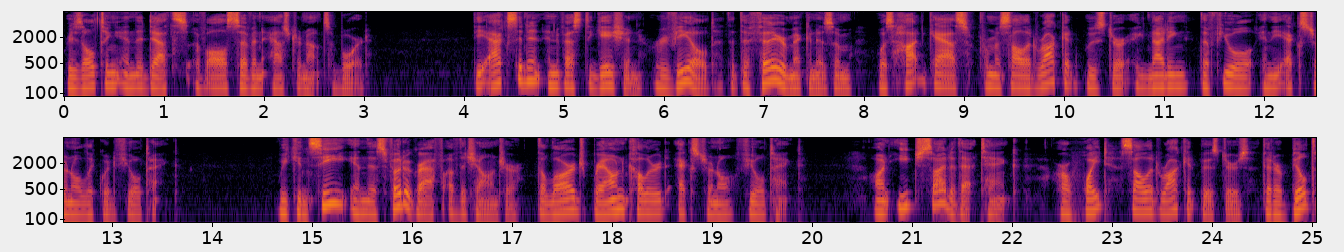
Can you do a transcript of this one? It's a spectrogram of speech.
resulting in the deaths of all seven astronauts aboard. The accident investigation revealed that the failure mechanism was hot gas from a solid rocket booster igniting the fuel in the external liquid fuel tank. We can see in this photograph of the Challenger the large brown colored external fuel tank. On each side of that tank are white solid rocket boosters that are built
